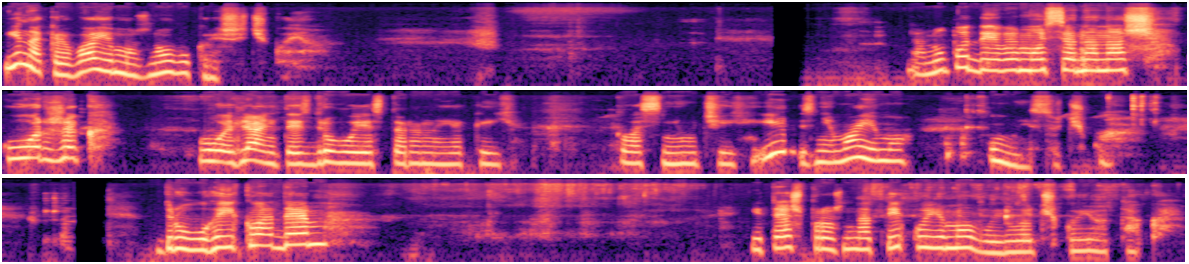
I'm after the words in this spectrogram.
І накриваємо знову кришечкою. А ну, подивимося на наш коржик. Ой, гляньте з другої сторони, який класнючий. І знімаємо у мисочку. Другий кладемо. І теж натикуємо вилочкою. Так.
